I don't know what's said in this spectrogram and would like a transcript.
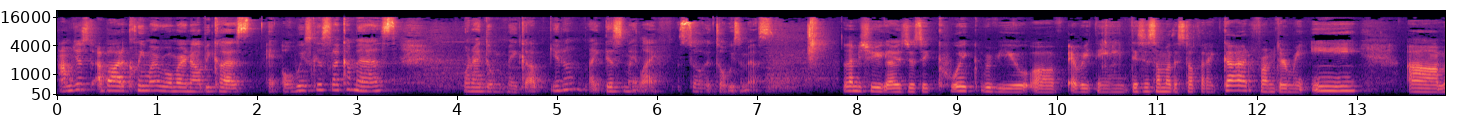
I'm just about to clean my room right now because it always gets like a mess when I don't makeup, you know? Like this is my life, so it's always a mess. Let me show you guys just a quick review of everything. This is some of the stuff that I got from Derma E. Um,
